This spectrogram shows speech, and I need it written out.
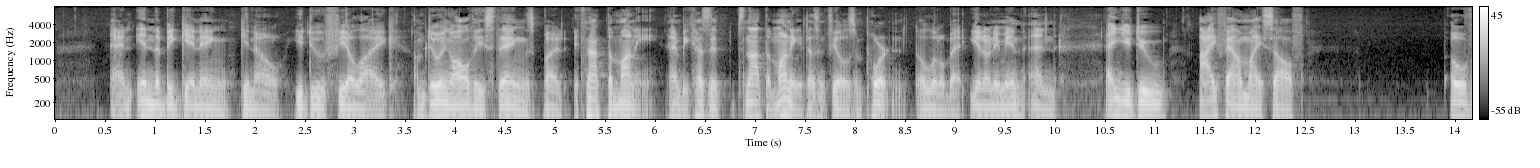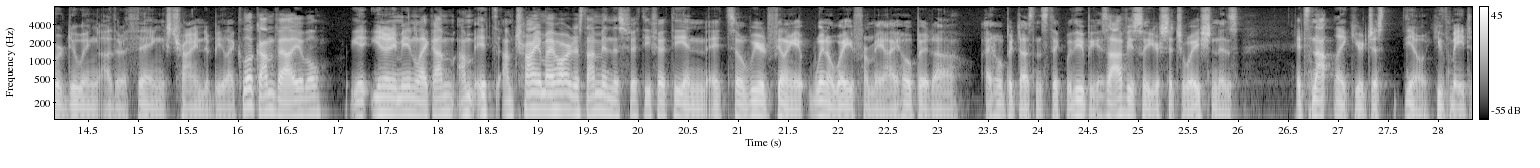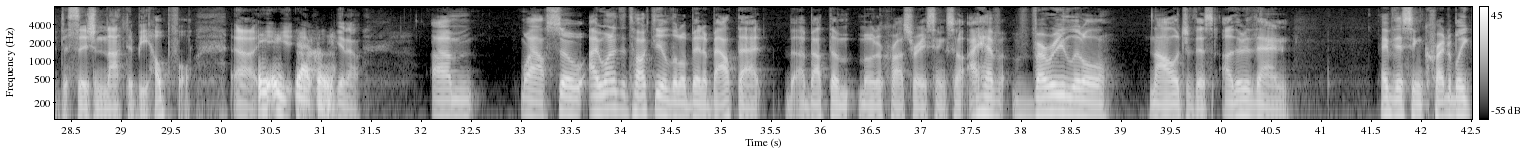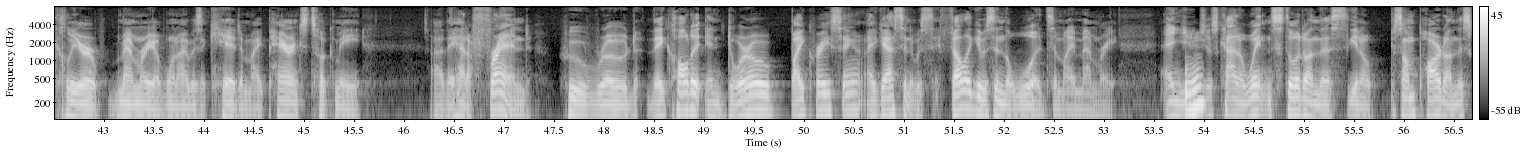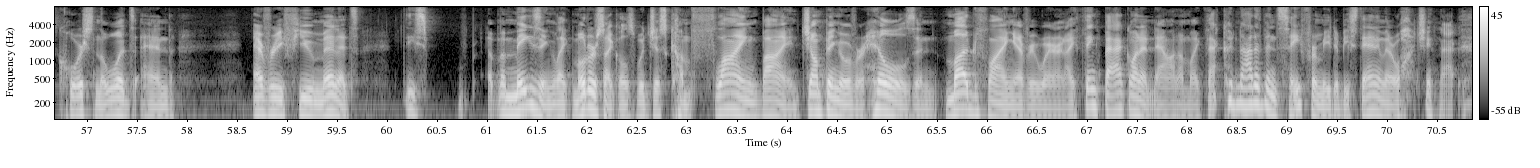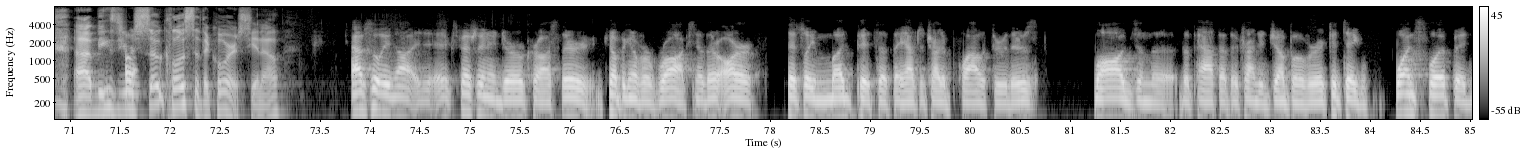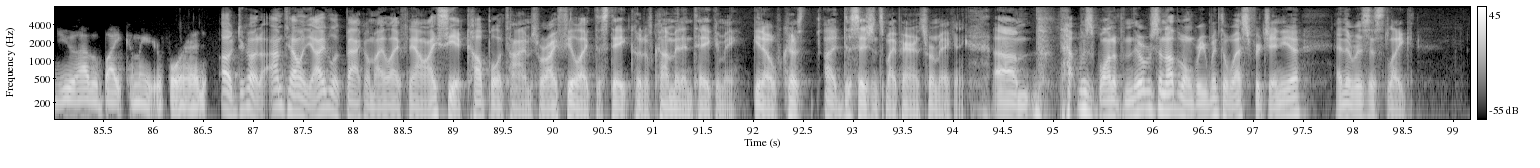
And in the beginning, you know, you do feel like I'm doing all these things, but it's not the money. And because it's not the money, it doesn't feel as important a little bit. You know what I mean? And, and you do, I found myself overdoing other things, trying to be like, look, I'm valuable. You, you know what I mean? Like I'm, I'm, it's, I'm trying my hardest. I'm in this 50 50 and it's a weird feeling. It went away from me. I hope it, uh, I hope it doesn't stick with you because obviously your situation is it's not like you're just you know you've made a decision not to be helpful. Uh, exactly. you, you know. Um, wow. So i wanted to talk to you a little bit about that about the motocross racing. So i have very little knowledge of this other than i have this incredibly clear memory of when i was a kid and my parents took me uh, they had a friend who rode they called it enduro bike racing i guess. And it was it felt like it was in the woods in my memory and you mm-hmm. just kind of went and stood on this, you know, some part on this course in the woods, and every few minutes, these amazing like motorcycles would just come flying by and jumping over hills and mud flying everywhere. And I think back on it now, and I'm like, that could not have been safe for me to be standing there watching that uh, because you're so close to the course, you know. Absolutely not, especially in endurocross. They're jumping over rocks. You know, there are essentially mud pits that they have to try to plow through. There's logs in the, the path that they're trying to jump over. It could take one slip and you have a bite coming at your forehead. Oh, Dakota, I'm telling you, I look back on my life now. I see a couple of times where I feel like the state could have come in and taken me, you know, because uh, decisions my parents were making. Um, that was one of them. There was another one where we went to West Virginia and there was this like,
